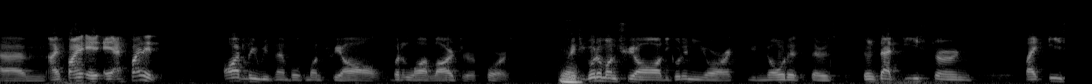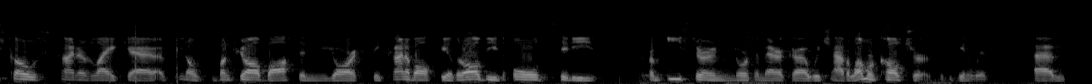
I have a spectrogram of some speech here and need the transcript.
Um, I find it I find it oddly resembles Montreal, but a lot larger, of course. Yeah. If you go to Montreal, you go to New York, you notice there's there's that eastern like East Coast, kind of like uh, you know Montreal, Boston, New York. They kind of all feel they're all these old cities from Eastern North America, which have a lot more culture to begin with. Um,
